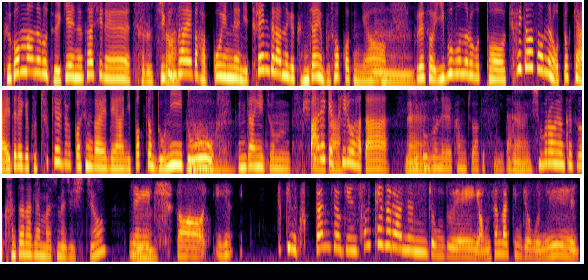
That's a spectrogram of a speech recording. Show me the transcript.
그것만으로 되기에는 사실은 그렇죠. 지금 사회가 갖고 있는 이 트렌드라는 게 굉장히 무섭거든요. 음. 그래서 이 부분으로부터 최저선을 어떻게 아이들에게 구축해 줄 것인가에 대한 입법적 논의도 아. 굉장히 좀 필요하다. 빠르게 필요하다. 네. 이 부분을 강조하겠습니다. 네. 신부라 의원께서도 간단하게 한 말씀 해 주시죠. 네. 음. 어, 이, 특히는 극단적인 선택을 하는 정도의 영상 같은 경우는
